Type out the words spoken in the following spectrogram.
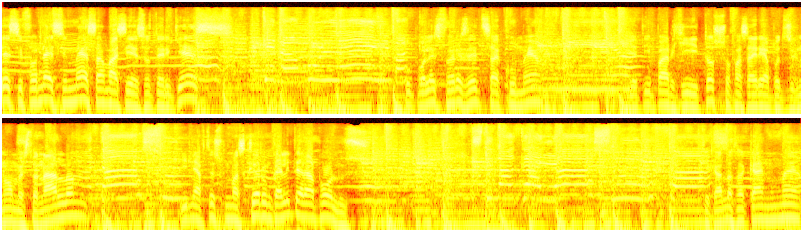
Αυτές οι φωνές οι μέσα μας οι εσωτερικές που πολλές φορές δεν τις ακούμε γιατί υπάρχει τόσο φασαρία από τις γνώμες των άλλων είναι αυτές που μας ξέρουν καλύτερα από όλους και καλό θα κάνουμε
